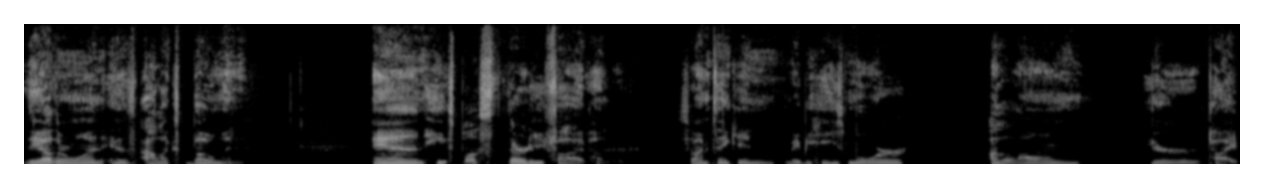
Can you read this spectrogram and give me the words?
the other one is Alex Bowman. And he's plus 3,500. So I'm thinking maybe he's more along your type.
